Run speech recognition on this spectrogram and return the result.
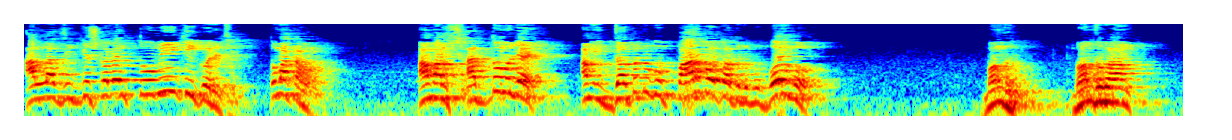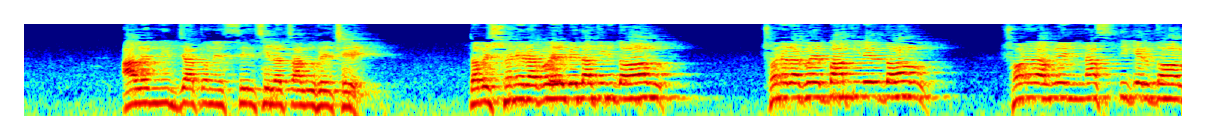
আল্লাহ জিজ্ঞেস করবেন, তুমি কি করেছে? তোমারটা বল। আমার সাধ্য অনুযায়ী আমি যতটুকু পারব, ততটুকু বলব। বন্ধু, বন্ধুগণ আলের নির্যাতনের সিলসিলা চালু হয়েছে। তবে শুনে রাখো হে বেদাতির দল, শুনে রাখো হে বাতিলের দল, শুনে রাখো হে নাস্তিকের দল,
